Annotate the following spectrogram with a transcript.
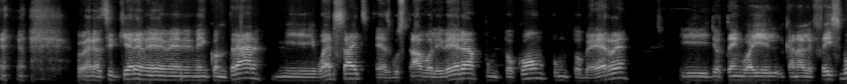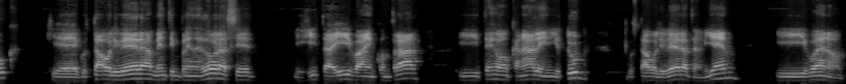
bueno, si quieren me, encontrar, mi website es gustavoolivera.com.br y yo tengo ahí el canal de Facebook que es Gustavo Olivera, Mente Emprendedora, si digita ahí va a encontrar y tengo un canal en YouTube, Gustavo Olivera también. Y bueno,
